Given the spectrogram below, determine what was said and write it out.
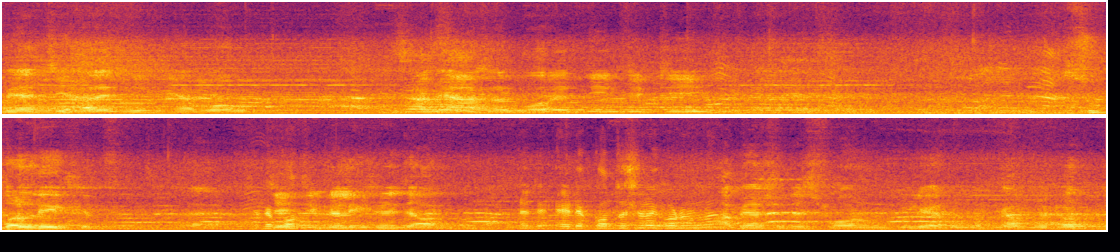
ম্যাচই হারেনি এবং আমি আসার পরে তিনটি টিম সুপার লিগ যাওয়ার। এটা এটা কত ঘটনা? আমি আসলে সনগুলি এখন আপনি প্রশ্ন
